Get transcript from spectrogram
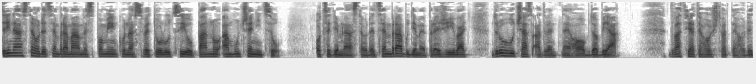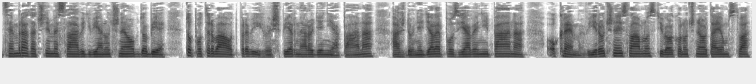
13. decembra máme spomienku na svetú Luciu, pannu a mučenicu. Od 17. decembra budeme prežívať druhú časť adventného obdobia. 24. decembra začneme sláviť Vianočné obdobie. To potrvá od prvých vešpier narodenia pána až do nedele po zjavení pána. Okrem výročnej slávnosti veľkonočného tajomstva,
